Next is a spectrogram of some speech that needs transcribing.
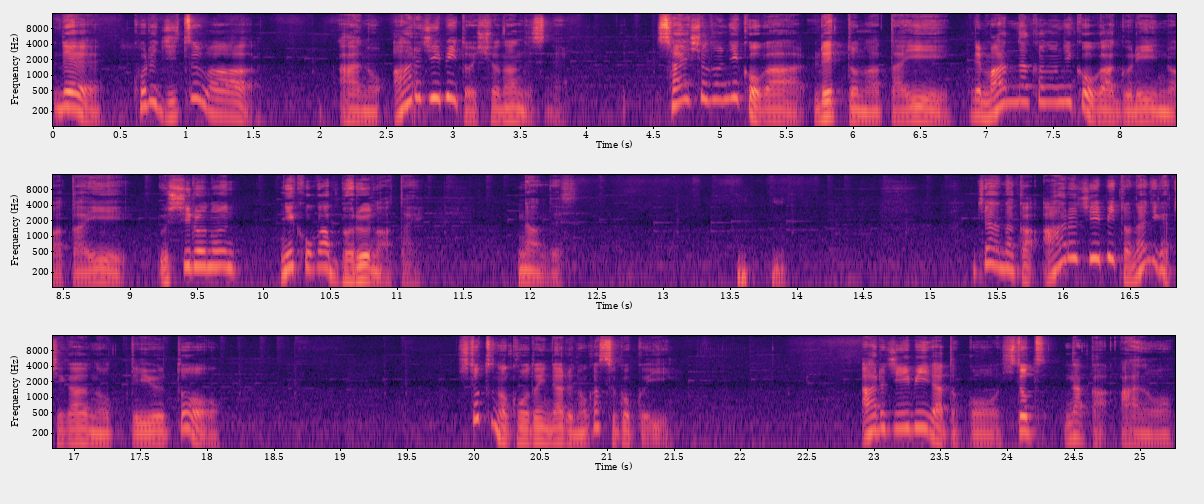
でこれ実はあの RGB と一緒なんですね。最初の2個がレッドの値で真ん中の2個がグリーンの値後ろの2個がブルーの値なんです。じゃあなんか RGB と何が違うのっていうと一つのコードになるのがすごくいい。RGB だとこう一つなんかあの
